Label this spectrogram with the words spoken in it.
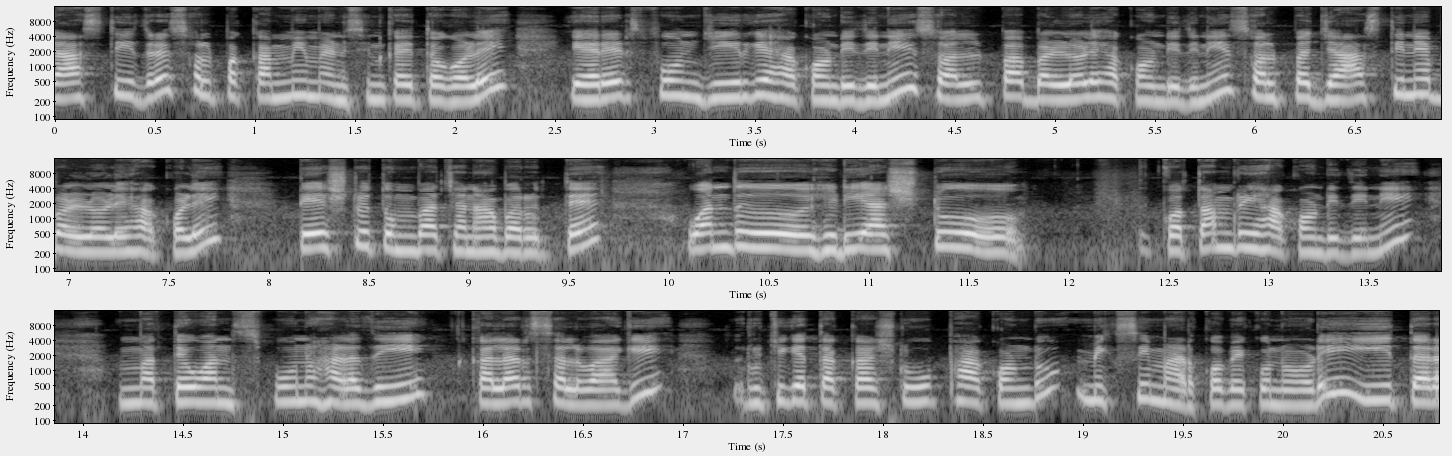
ಜಾಸ್ತಿ ಇದ್ದರೆ ಸ್ವಲ್ಪ ಕಮ್ಮಿ ಮೆಣಸಿನ್ಕಾಯಿ ತೊಗೊಳ್ಳಿ. ಎರಡು ಸ್ಪೂನ್ ಜೀರಿಗೆ ಹಾಕ್ಕೊಂಡಿದ್ದೀನಿ ಸ್ವಲ್ಪ ಬೆಳ್ಳುಳ್ಳಿ ಹಾಕ್ಕೊಂಡಿದ್ದೀನಿ ಸ್ವಲ್ಪ ಜಾಸ್ತಿನೇ ಬೆಳ್ಳುಳ್ಳಿ ಹಾಕ್ಕೊಳ್ಳಿ ಟೇಸ್ಟು ತುಂಬ ಚೆನ್ನಾಗಿ ಬರುತ್ತೆ. ಒಂದು ಹಿಡಿಯಷ್ಟು ಕೊತ್ತಂಬರಿ ಹಾಕ್ಕೊಂಡಿದ್ದೀನಿ ಮತ್ತು ಒಂದು ಸ್ಪೂನ್ ಹಳದಿ ಕಲರ್ ಸಲುವಾಗಿ ರುಚಿಗೆ ತಕ್ಕಷ್ಟು ಉಪ್ಪು ಹಾಕ್ಕೊಂಡು ಮಿಕ್ಸಿ ಮಾಡ್ಕೋಬೇಕು ನೋಡಿ. ಈ ಥರ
